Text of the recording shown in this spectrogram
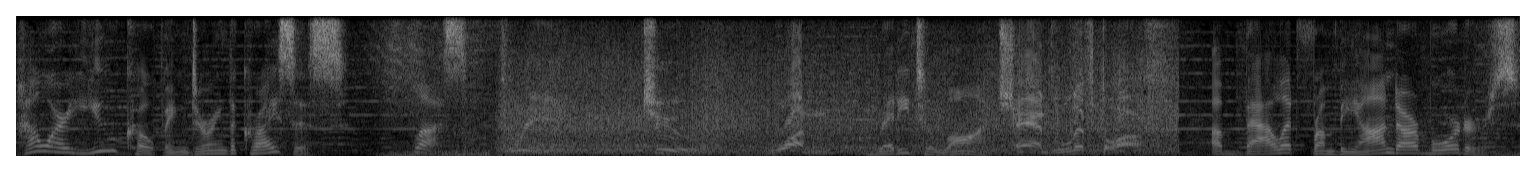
How are you coping during the crisis? Plus, three, two, one. Ready to launch. And liftoff. A ballot from beyond our borders.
